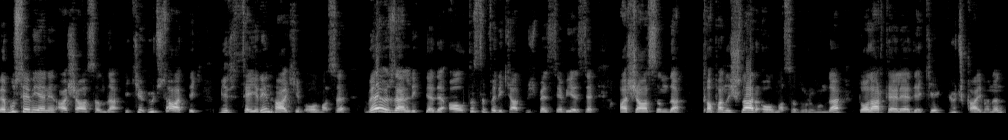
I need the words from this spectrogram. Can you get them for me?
ve bu seviyenin aşağısında 2-3 saatlik bir seyrin hakim olması ve özellikle de 6.0265 seviyesi aşağısında kapanışlar olması durumunda dolar TL'deki güç kaybının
